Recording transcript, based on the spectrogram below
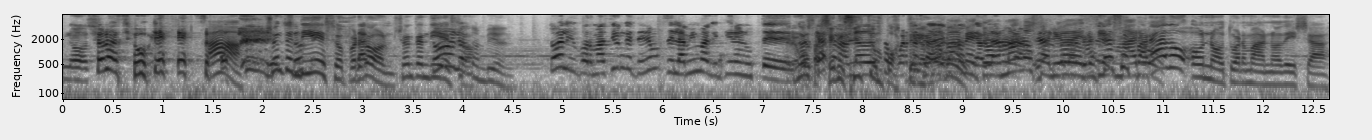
No, yo no aseguré eso. Ah, yo entendí Yo- eso, perdón, yo entendí Todo eso. también. Toda la información que tenemos es la misma que tienen ustedes. Pero No ayer hiciste un posteo. tu hermano salió a de- ¿Pero de- está separado o no tu hermano de ella?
